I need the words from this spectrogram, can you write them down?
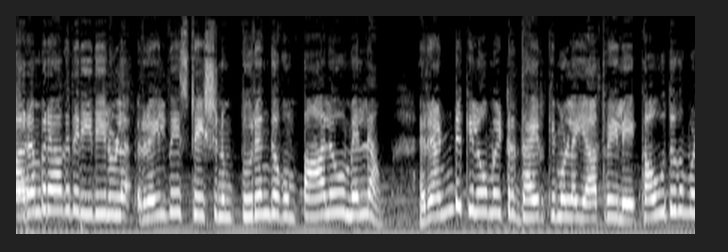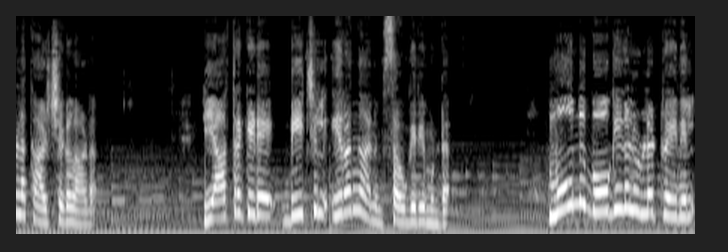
പരമ്പരാഗത രീതിയിലുള്ള റെയിൽവേ സ്റ്റേഷനും തുരങ്കവും പാലവുമെല്ലാം രണ്ട് കിലോമീറ്റർ ദൈർഘ്യമുള്ള യാത്രയിലെ കൗതുകമുള്ള കാഴ്ചകളാണ്. യാത്രക്കിടെ ബീച്ചിൽ ഇറങ്ങാനും സൗകര്യമുണ്ട്. മൂന്ന് ബോഗികളുള്ള ട്രെയിനിൽ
